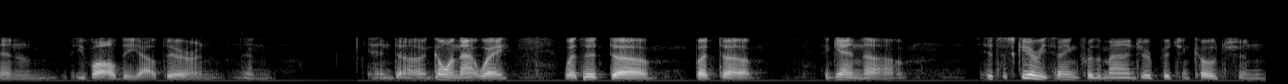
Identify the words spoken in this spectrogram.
and Eovaldi out there and and and uh, going that way with it. Uh, but uh, again, uh, it's a scary thing for the manager, pitching coach, and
